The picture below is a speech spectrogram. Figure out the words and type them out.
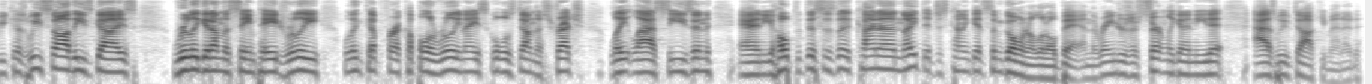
because we saw these guys really get on the same page, really link up for a couple of really nice goals down the stretch late last season, and you hope that this is the kind of night that just kind of gets them going a little bit. And the Rangers are certainly going to need it, as we've documented.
